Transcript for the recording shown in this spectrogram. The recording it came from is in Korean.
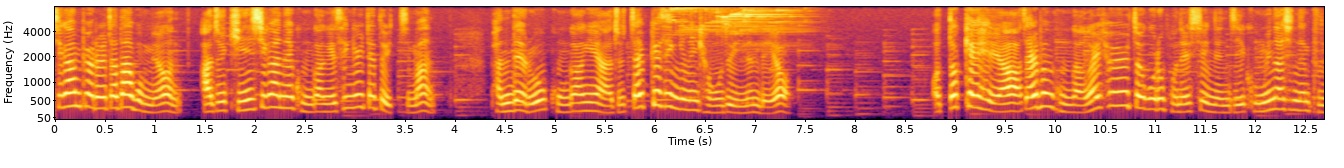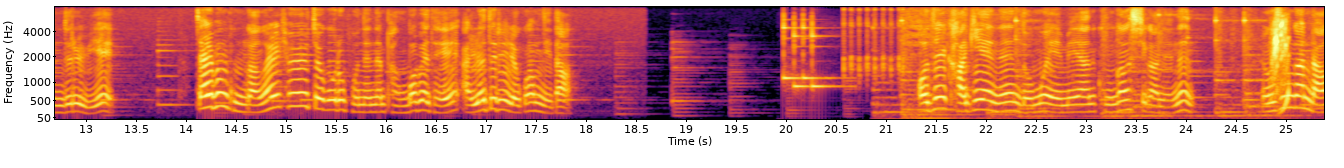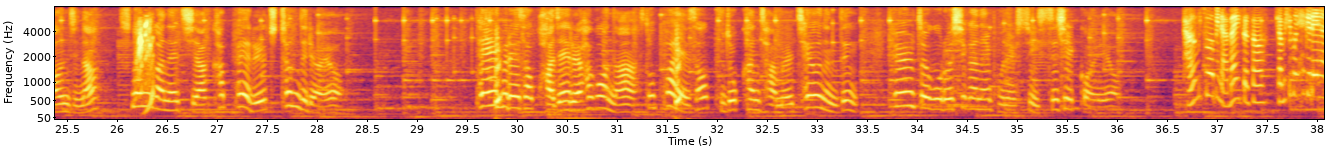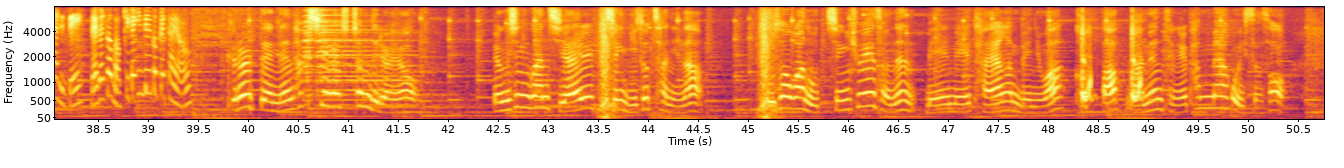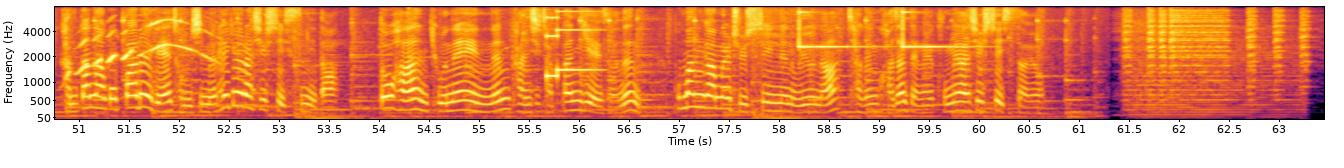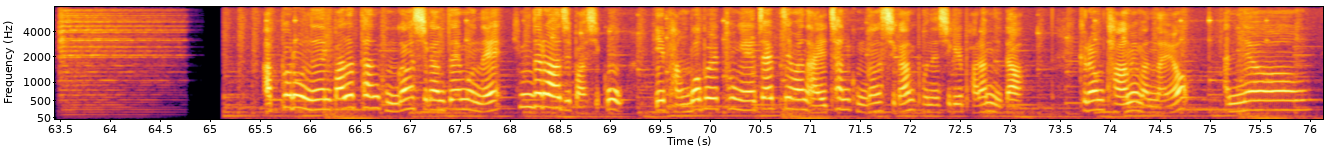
시간표를 짜다 보면 아주 긴 시간의 공강이 생길 때도 있지만 반대로 공강이 아주 짧게 생기는 경우도 있는데요. 어떻게 해야 짧은 공강을 효율적으로 보낼 수 있는지 고민하시는 분들을 위해 짧은 공강을 효율적으로 보내는 방법에 대해 알려드리려고 합니다. 어딜 가기에는 너무 애매한 공강 시간에는 명신관 라운지나 수능관의 지하 카페를 추천드려요. 테이블에서 과제를 하거나 소파에서 부족한 잠을 채우는 등 효율적으로 시간을 보낼 수 있으실 거예요. 다음 수업이 남아있어서 점심을 해결해야 하는데 나가서 먹기가 힘들 것 같아요. 그럴 때는 학식을 추천드려요. 명신관 지하 1층 미소찬이나 도서관 5층 휴에서는 매일매일 다양한 메뉴와 컵밥, 라면 등을 판매하고 있어서 간단하고 빠르게 점심을 해결하실 수 있습니다. 또한 교내에 있는 간식 자판기에서는 포만감을 줄 수 있는 우유나 작은 과자 등을 구매하실 수 있어요. 앞으로는 빠듯한 공강 시간 때문에 힘들어하지 마시고 이 방법을 통해 짧지만 알찬 공강 시간 보내시길 바랍니다. 그럼 다음에 만나요. 안녕.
